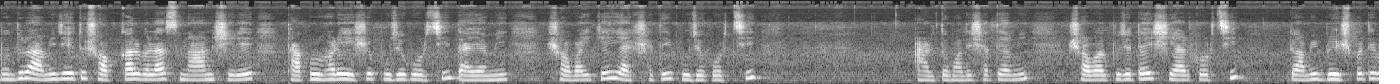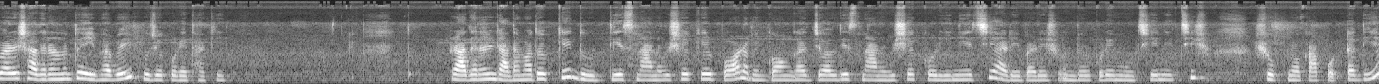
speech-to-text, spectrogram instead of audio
বন্ধুরা, আমি যেহেতু সকালবেলা স্নান সেরে ঠাকুর ঘরে এসে পুজো করছি, তাই আমি সবাইকেই একসাথেই পুজো করছি। আর তোমাদের সাথে আমি সবার পুজোটাই শেয়ার করছি। তো আমি বৃহস্পতিবারে সাধারণত এইভাবেই পুজো করে থাকি। রাধারানী রাধা মাধবকে দুধ দিয়ে স্নান অভিষেকের পর আমি গঙ্গার জল দিয়ে স্নান অভিষেক করিয়ে নিয়েছি আর এবারে সুন্দর করে মুছিয়ে নিচ্ছি শুকনো কাপড়টা দিয়ে।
